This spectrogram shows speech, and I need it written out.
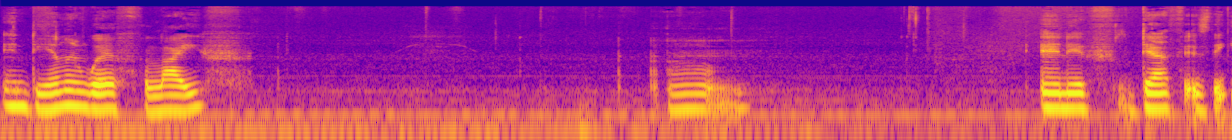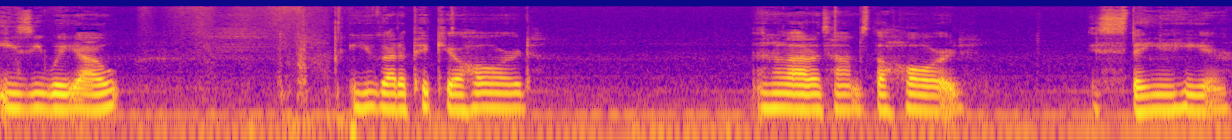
in dealing with life, um, and if death is the easy way out, you got to pick your hard. And a lot of times the hard is staying here.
